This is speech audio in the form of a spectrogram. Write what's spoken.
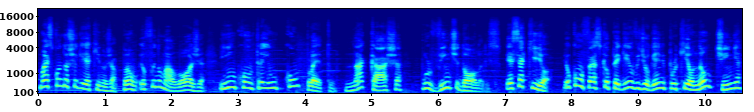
mas quando eu cheguei aqui no Japão, eu fui numa loja e encontrei um completo, na caixa, por 20 dólares. Esse aqui, ó. Eu confesso que eu peguei o videogame porque eu não tinha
